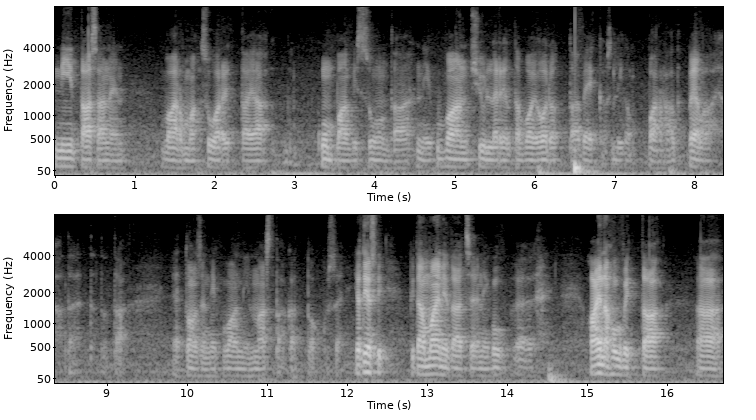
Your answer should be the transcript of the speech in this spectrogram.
niin tasainen varma suorittaja kumpaankin suuntaan, niin kuin vaan Schülleriltä voi odottaa Veikkausliigan parhaalta pelaajalta. Että, on se niin vaan niin nastaa katsoa kuin se. Ja tietysti pitää mainita, että se niin kuin, äh, aina huvittaa. Äh,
